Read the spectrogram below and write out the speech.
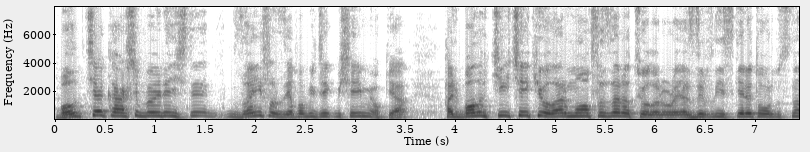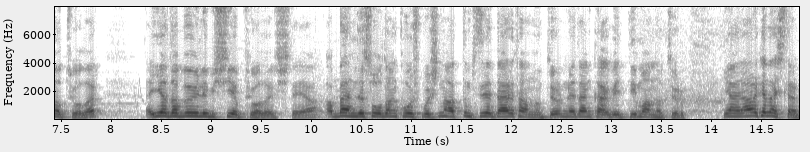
Balıkçıya karşı böyle işte zayıfız yapabilecek bir şeyim yok ya. Hani balıkçıyı çekiyorlar muhafızlar atıyorlar oraya zırhlı iskelet ordusuna atıyorlar. E, ya da böyle bir şey yapıyorlar işte ya. Ben de soldan koş başına attım size dert anlatıyorum. Neden kaybettiğimi anlatıyorum. Yani arkadaşlar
